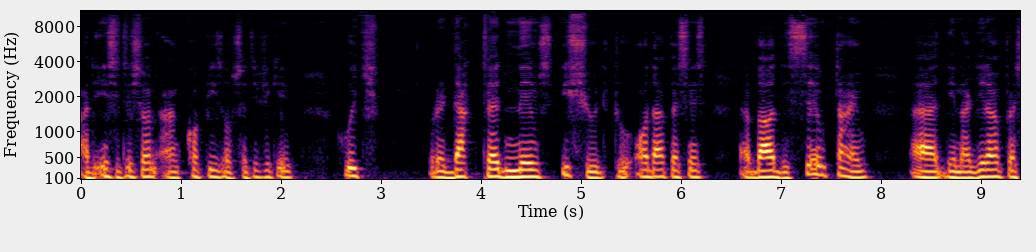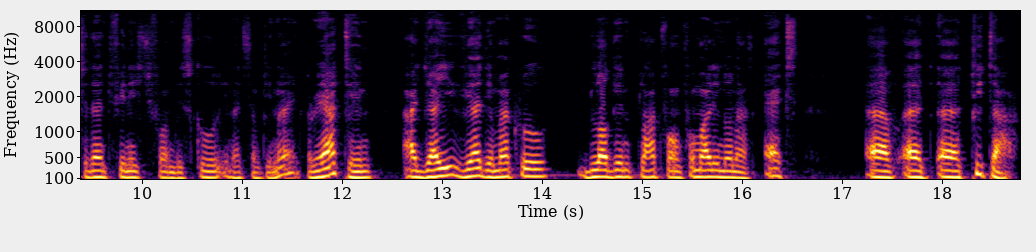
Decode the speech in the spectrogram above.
at the institution and copies of certificates which redacted names issued to other persons about the same time uh, the Nigerian president finished from the school in 1979. Reacting, Ajayi via the macro blogging platform formerly known as X uh, uh, uh, Twitter.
